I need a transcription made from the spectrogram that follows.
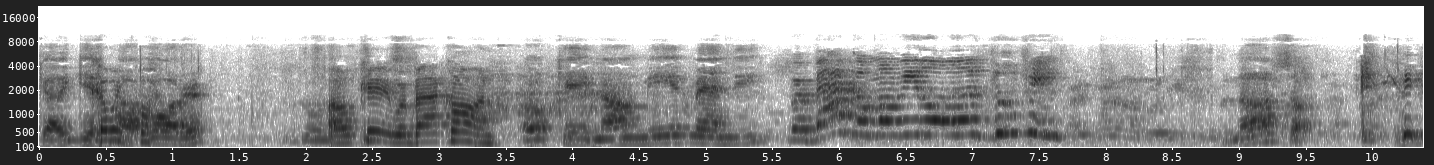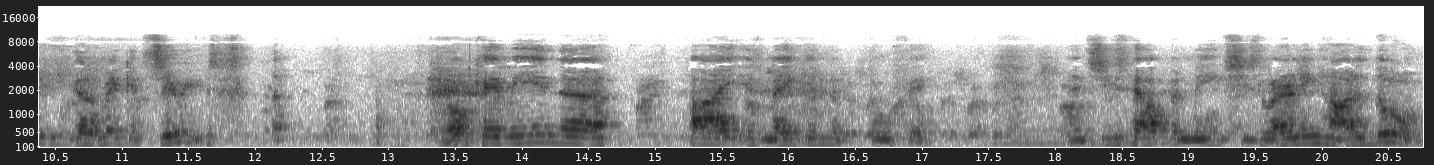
Gotta get Come hot water. Okay, this. we're back on. Okay, now me and Mandy. We're back on Mume Lola's pooping. No, so you gotta make it serious. Okay, me and uh, Pi is making the buffet, and she's helping me. She's learning how to do them.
